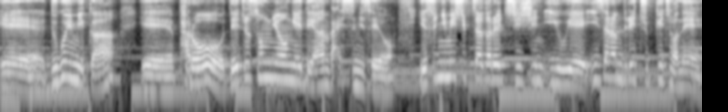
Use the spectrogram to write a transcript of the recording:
예, 누구입니까? 예, 바로 내주 성령에 대한 말씀이세요. 예수님이 십자가를 지신 이후에 이 사람들이 죽기 전에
